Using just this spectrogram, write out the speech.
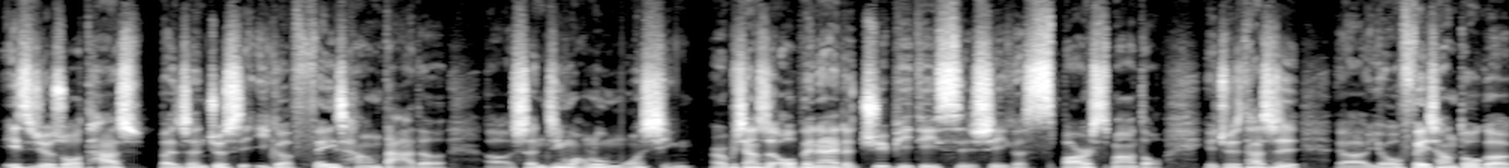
意思就是说它是本身就是一个非常大的呃神经网络模型，而不像是 OpenAI 的 GPT 四是一个 sparse model，也就是它是呃由非常多个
